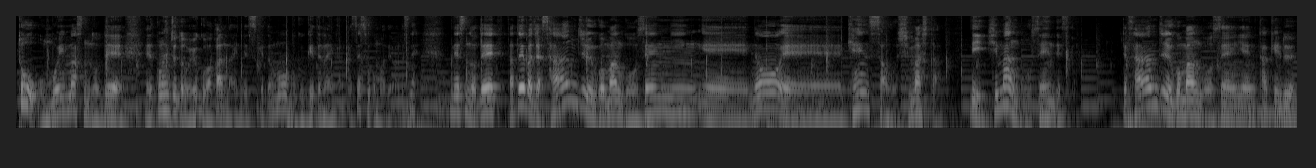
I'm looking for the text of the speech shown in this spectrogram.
と思いますので、えこの辺ちょっとよくわかんないんですけども、僕受けてないからですね、そこまではですね。ですので、例えばじゃあ35万5千人、えの、え検査をしました。で、1万5千円ですよ。で35万5千円かける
